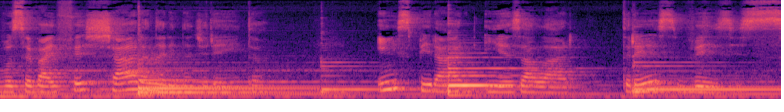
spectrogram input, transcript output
você vai fechar a narina direita, inspirar e exalar três vezes.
